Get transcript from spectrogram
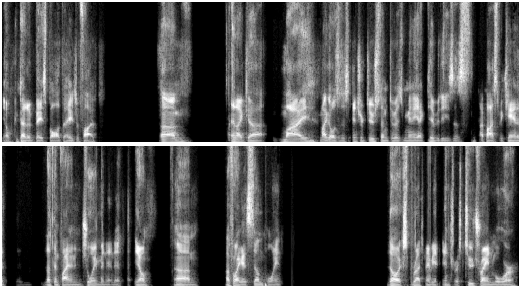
you know, competitive baseball at the age of five. Um, and like uh, my my goal is to just introduce them to as many activities as I possibly can. Let them find enjoyment in it. You know, um, I feel like at some point they'll express maybe an interest to train more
